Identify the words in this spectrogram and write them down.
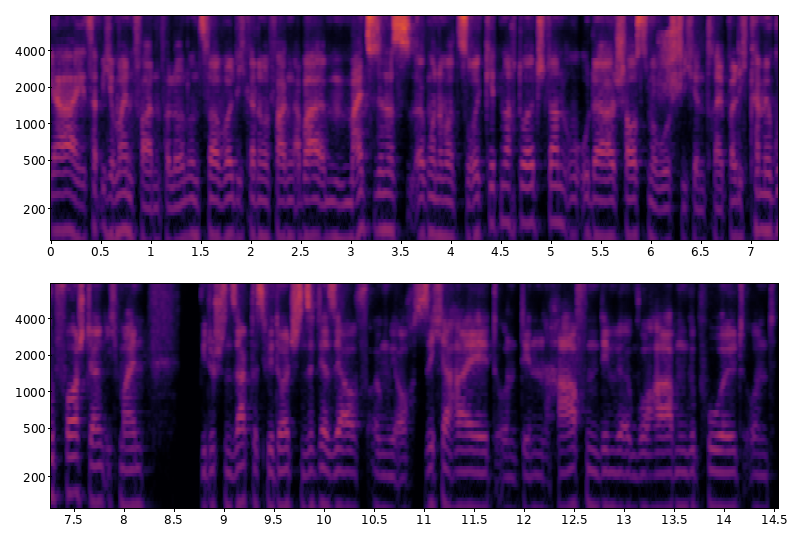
Ja, jetzt habe ich ja meinen Faden verloren. Und zwar wollte ich gerade mal fragen, aber ähm, meinst du denn, dass es irgendwann nochmal zurückgeht nach Deutschland oder schaust du mal, wo es dich hintreibt? Weil ich kann mir gut vorstellen, ich meine, wie du schon sagtest, wir Deutschen sind ja sehr auf irgendwie auch Sicherheit und den Hafen, den wir irgendwo haben, gepolt. Und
